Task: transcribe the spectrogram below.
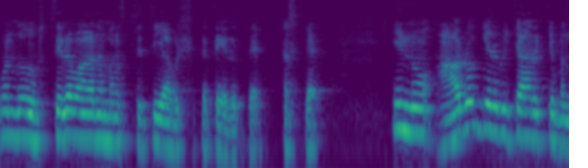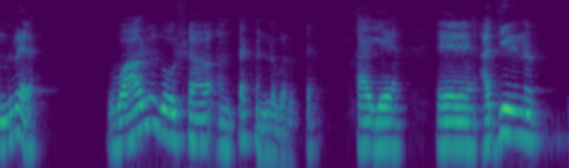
ಒಂದು ಸ್ಥಿರವಾದ ಮನಸ್ಥಿತಿ ಅವಶ್ಯಕತೆ ಇರುತ್ತೆ ಅಷ್ಟೇ. ಇನ್ನು ಆರೋಗ್ಯದ ವಿಚಾರಕ್ಕೆ ಬಂದರೆ ವಾಯುದೋಷ ಅಂತ ಕಂಡುಬರುತ್ತೆ. ಹಾಗೆ ಅಜೀರ್ಣದ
